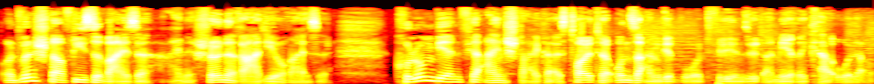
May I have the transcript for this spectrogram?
und wünscht auf diese Weise eine schöne Radioreise. Kolumbien für Einsteiger ist heute unser Angebot für den Südamerika-Urlaub.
